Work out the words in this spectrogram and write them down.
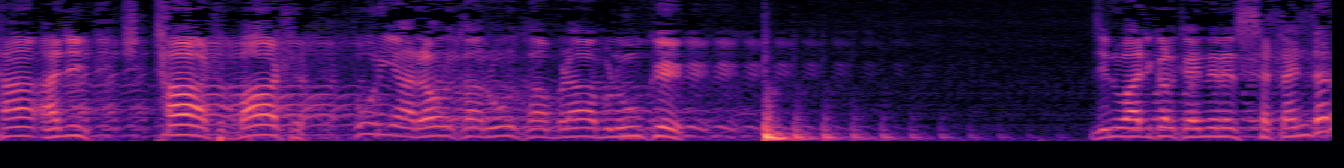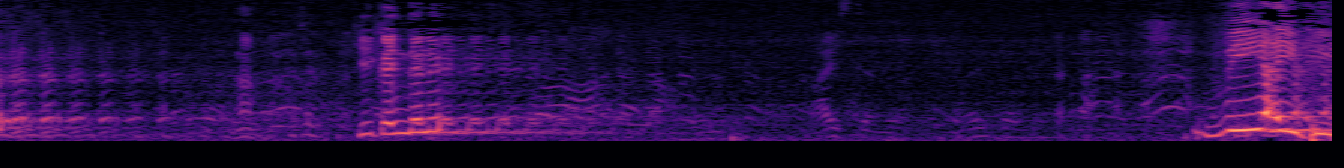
شان ہاں جی ٹھاٹ باٹ پوریا رونق رونق بنا بنو کے جنو اج کل کہ سٹینڈر؟ کی کہ وی آئی پی۔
